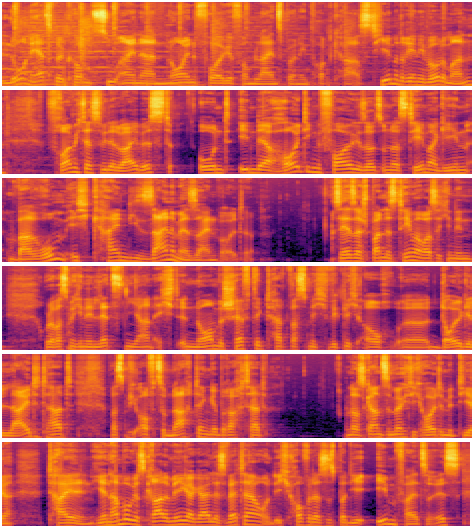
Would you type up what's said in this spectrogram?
Hallo und herzlich willkommen zu einer neuen Folge vom Lions Branding Podcast. Hier mit René Würdemann. Freue mich, dass du wieder dabei bist. Und in der heutigen Folge soll es um das Thema gehen, warum ich kein Designer mehr sein wollte. Sehr, sehr spannendes Thema, was ich in den oder was mich in den letzten Jahren echt enorm beschäftigt hat, was mich wirklich auch äh, doll geleitet hat, was mich oft zum Nachdenken gebracht hat. Und das Ganze möchte ich heute mit dir teilen. Hier in Hamburg ist gerade mega geiles Wetter und ich hoffe, dass es bei dir ebenfalls so ist.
